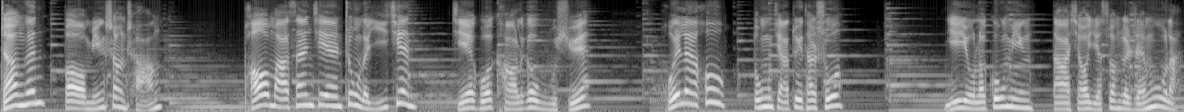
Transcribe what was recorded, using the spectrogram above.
张恩报名上场，跑马三箭中了一箭，结果考了个武学。回来后，东家对他说：“你有了功名，大小也算个人物了。”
